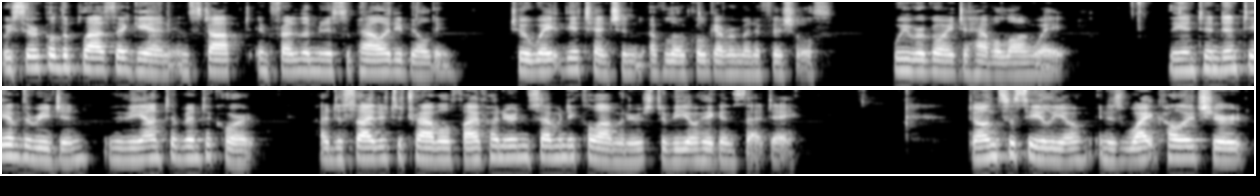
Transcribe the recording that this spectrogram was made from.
We circled the plaza again and stopped in front of the municipality building to await the attention of local government officials. We were going to have a long wait. The intendente of the region, Viviana Betancourt, had decided to travel 570 kilometers to Villa O'Higgins that day. Don Cecilio, in his white collared shirt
